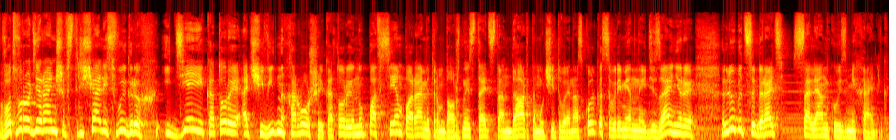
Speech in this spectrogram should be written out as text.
Вот вроде раньше встречались в играх идеи, которые очевидно хорошие, которые ну по всем параметрам должны стать стандартом, учитывая насколько современные дизайнеры любят собирать солянку из механик.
